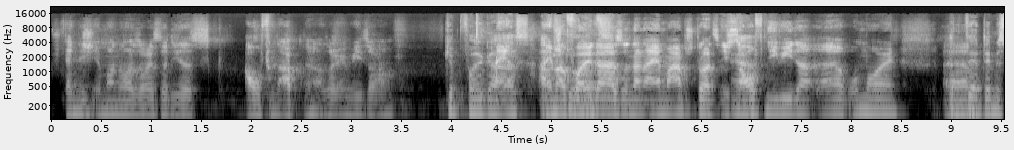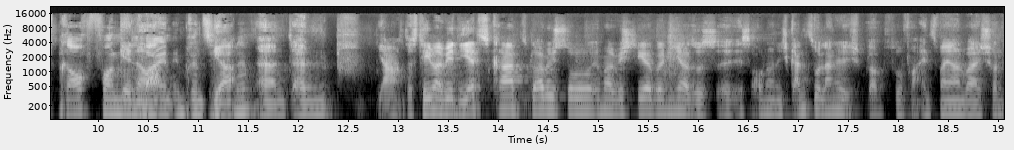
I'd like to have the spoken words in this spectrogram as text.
ständig immer nur so, weißt du, dieses Auf und Ab. Ne? Also irgendwie so Gibt Vollgas. einmal Absturz. Vollgas und dann einmal Absturz. Ich Ja. sauf nie wieder, äh, rumheulen. Der, der Missbrauch von Genau. Wein im Prinzip. Ja, Ne? und ähm, ja, das Thema wird jetzt gerade, glaube ich, so immer wichtiger bei mir. Also es äh, ist auch noch nicht ganz so lange. Ich glaube, so vor ein, zwei Jahren war ich schon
